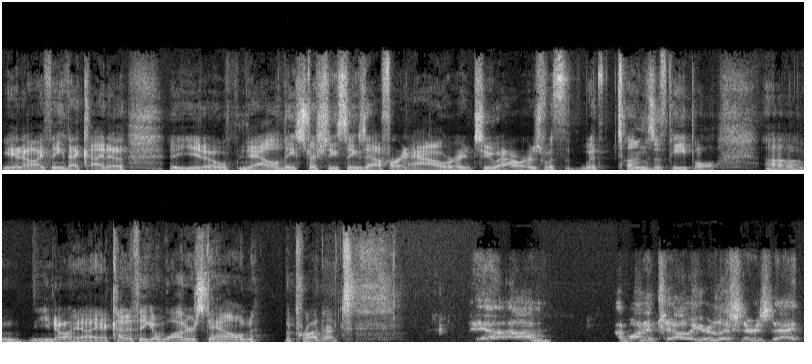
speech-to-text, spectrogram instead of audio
You know, I think that kind of, you know, now they stretch these things out for an hour and two hours with with tons of people. Um, you know, I, I kind of think it waters down the product. Yeah, um, I want to tell your listeners that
